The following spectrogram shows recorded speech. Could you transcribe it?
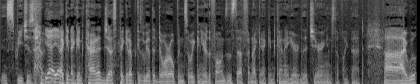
the speeches. Yeah, yeah. I can I can kind of just pick it up because we got the door open, so we can hear the phones and stuff, and I, I can kind of hear the cheering and stuff like that. Uh, I will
